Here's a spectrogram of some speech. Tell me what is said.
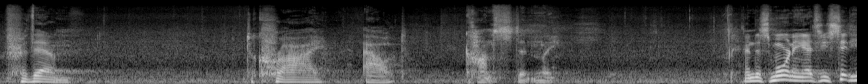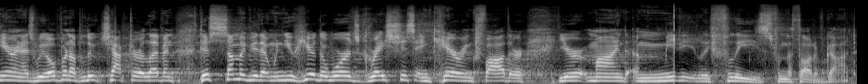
for them to cry out constantly. And this morning, as you sit here and as we open up Luke chapter 11, there's some of you that when you hear the words gracious and caring Father, your mind immediately flees from the thought of God.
